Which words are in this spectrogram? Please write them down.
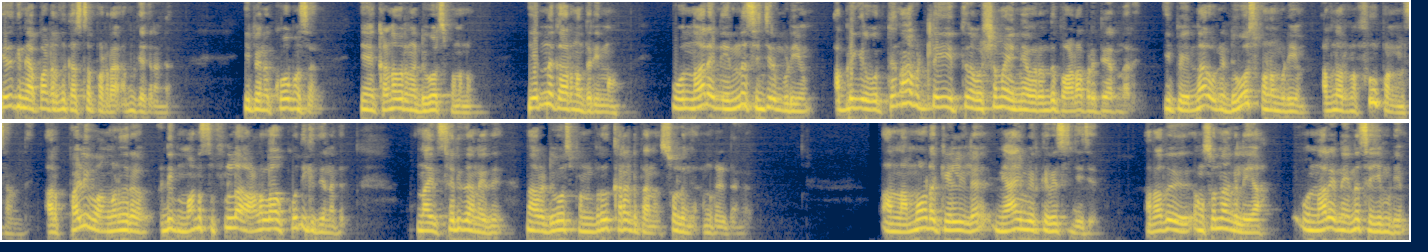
எதுக்கு நீ அப்பாட்ட இருந்து கஷ்டப்படுற? அப்படின்னு கேட்குறாங்க இப்போ எனக்கு கோபம் சார். என் கணவரை நான் டிவோர்ஸ் பண்ணணும். என்ன காரணம் தெரியுமா? உன்னால் நாள் என்னை என்ன செஞ்சிட முடியும்? அப்படிங்கிற ஒரு தெனாவட்டிலேயே இத்தனை வருஷமாக என்னை அவர் வந்து பாடப்படுத்தே இருந்தார். இப்போ என்னால் உன்னை டிவோர்ஸ் பண்ண முடியும்? அப்படின்னு அவர் நான் ப்ரூவ் பண்ணணும் சார் வந்து அவர் பழி வாங்கணுங்கிற அப்படி மனசு ஃபுல்லாக அனலாக கொதிக்குது எனக்கு. நான் இது சரிதானே இது? நான் அவரை டிவோர்ஸ் பண்ணுறது கரெக்டு தானே? சொல்லுங்க அப்படின்னு கேட்டாங்க அந்த அம்மாவோட கேள்வியில் நியாயம் இருக்கவே செஞ்சிச்சு. அதாவது அவங்க சொன்னாங்க இல்லையா? உன்னால் என்ன என்ன செய்ய முடியும்?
